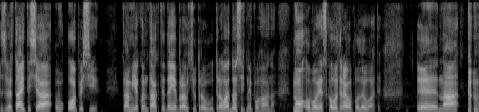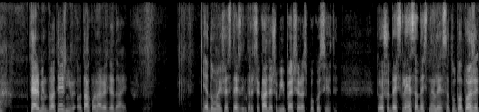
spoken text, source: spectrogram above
звертайтеся в описі. Там є контакти, де я брав цю траву. Трава досить непогана. Ну, обов'язково треба поливати. Е, на термін два тижні, отак вона виглядає. Я думаю, ще з тиждень треба чекати, щоб її перший раз покосити. Тому що десь лиса, десь не лиса. Тут теж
